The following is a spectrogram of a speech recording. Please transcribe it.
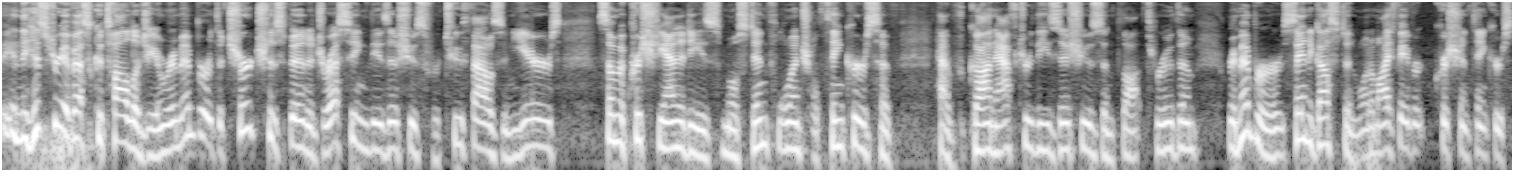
in the history of eschatology, and remember, the church has been addressing these issues for 2,000 years. Some of Christianity's most influential thinkers have, have gone after these issues and thought through them. Remember, St. Augustine, one of my favorite Christian thinkers,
